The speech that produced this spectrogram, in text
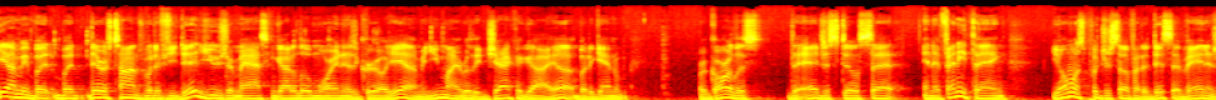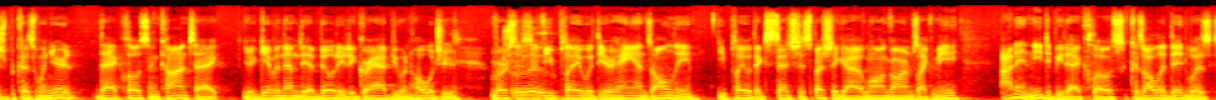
yeah, I mean, but but there was times, but if you did use your mask and got a little more in his grill, yeah, I mean, you might really jack a guy up. But again, regardless, the edge is still set. And if anything, you almost put yourself at a disadvantage because when you're that close in contact, you're giving them the ability to grab you and hold you. Versus True. if you play with your hands only, you play with extension, especially a guy with long arms like me. I didn't need to be that close because all it did was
